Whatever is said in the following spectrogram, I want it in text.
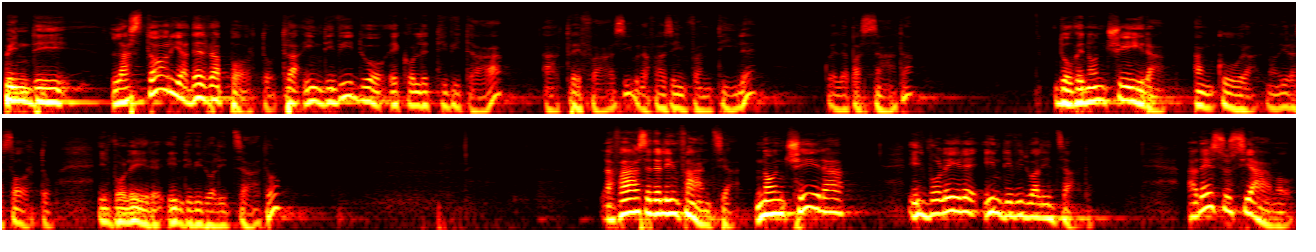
Quindi la storia del rapporto tra individuo e collettività ha tre fasi, una fase infantile, quella passata, dove non c'era ancora, non era sorto il volere individualizzato. La fase dell'infanzia, non c'era il volere individualizzato. Adesso siamo,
